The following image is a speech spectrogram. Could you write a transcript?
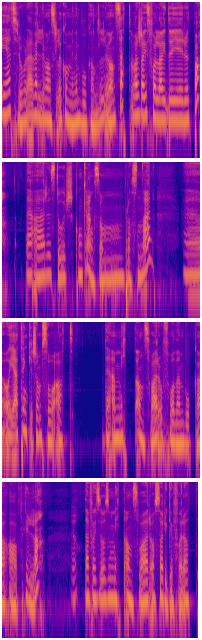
Jeg tror det er veldig vanskelig å komme inn i bokhandel uansett hva slags forlag du gir ut på. Det er stor konkurranse om plassen der. Eh, og jeg tenker som så at det er mitt ansvar å få den boka av hylla. Ja. Det er faktisk også mitt ansvar å sørge for at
